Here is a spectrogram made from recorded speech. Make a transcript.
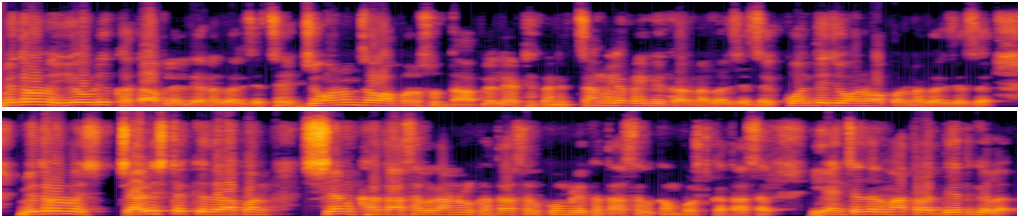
मित्रांनो एवढी खतं आपल्याला देणं गरजेचं आहे. जीवाणूंचा वापर सुद्धा आपल्याला या ठिकाणी चांगल्यापैकी करणं गरजेचं आहे. कोणते जीवाणू वापरणं गरजेचं आहे. मित्रांनो चाळीस टक्के जर आपण शेण खत असेल गांडूळ खत असेल कोंबडी खत असेल कंपोस्ट खत असेल यांच्या जर मात्रा देत गेलं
